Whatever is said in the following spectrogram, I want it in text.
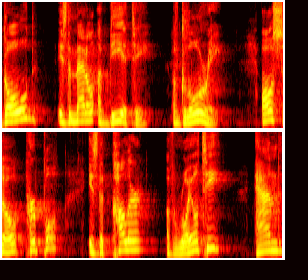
Gold is the metal of deity, of glory. Also, purple is the color of royalty. And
